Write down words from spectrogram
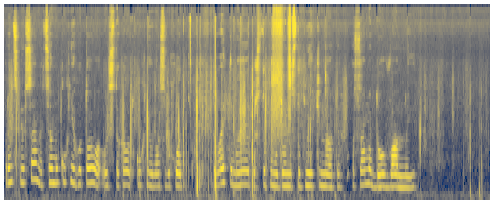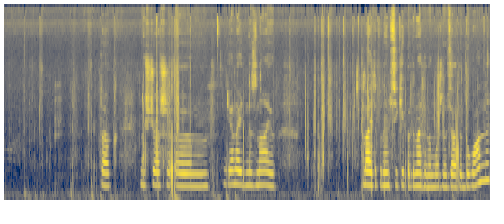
В принципі, все. На цьому кухня готова. Ось така от кухня у нас виходить. Давайте ми приступимо до наступної кімнати, а саме до ванної. Так. Ну що ж, ем, я навіть не знаю. Давайте подивимося, які предмети нам можна взяти до ванни.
